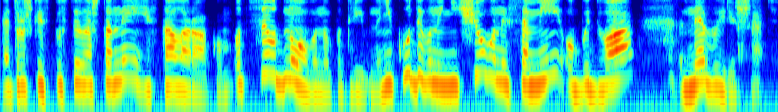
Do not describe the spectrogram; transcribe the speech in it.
е, трошки спустила штани і стала раком. От все одно воно потрібно. Нікуди вони нічого вони самі обидва не вирішать.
